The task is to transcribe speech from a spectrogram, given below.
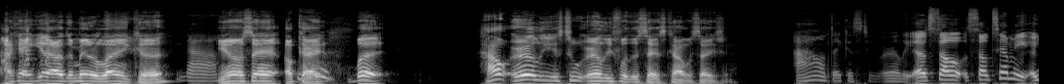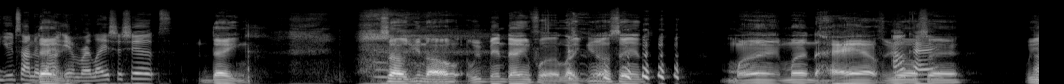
I can't get out of the middle lane because nah you know what I'm saying. Okay, but how early is too early for the sex conversation? i don't think it's too early uh, so so tell me are you talking about in relationships Dating. So you know we've been dating for like you know what I'm saying, month, month and a half. You know what I'm saying. We you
